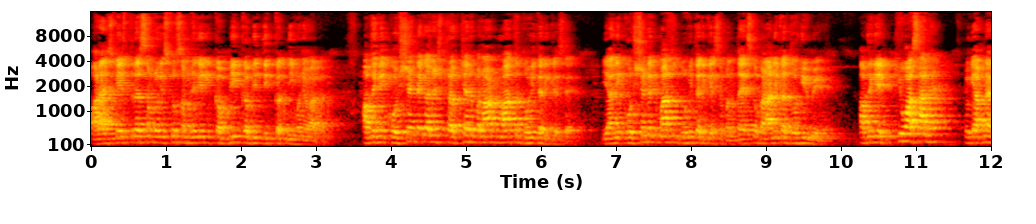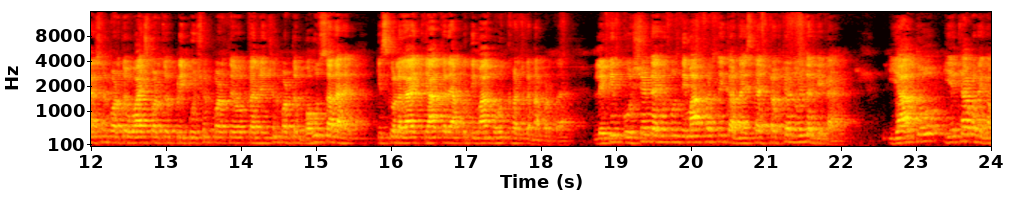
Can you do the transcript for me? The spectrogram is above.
और आज के इस तरह से हम लोग इसको समझेंगे कि कभी कभी दिक्कत नहीं होने वाला। अब देखिए क्वेश्चन टैग का जो स्ट्रक्चर बनावट मात्र दो ही तरीके से, यानी क्वेश्चन टैग मात्र दो ही तरीके से बनता है, इसको बनाने का दो ही वे अब देखिए क्यों आसान है? क्योंकि आप एडिशन पढ़ते हो वॉइस पढ़ते हो प्रीपोजिशन पढ़ते हो कंजंक्शन पढ़ते हो, बहुत सारा है। किसको लगाए क्या करे, आपको दिमाग बहुत खर्च करना पड़ता है। लेकिन क्वेश्चन टैग में कुछ दिमाग खर्च नहीं करना, इसका स्ट्रक्चर दो तरीके का है। या तो ये क्या बनेगा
